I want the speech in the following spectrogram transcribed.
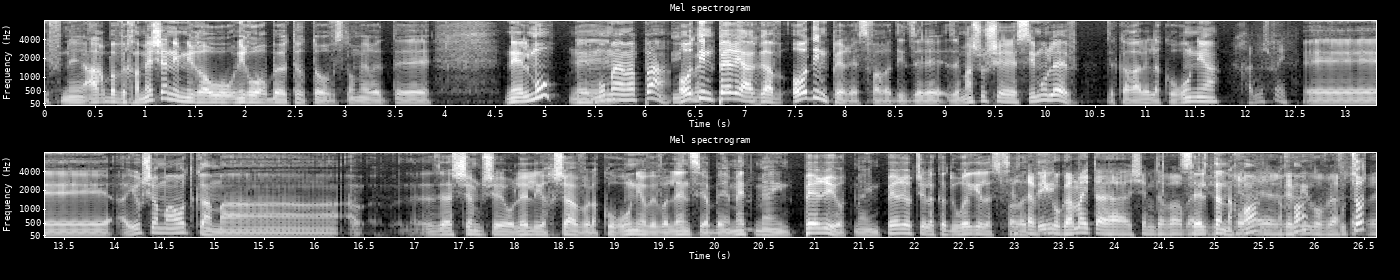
לפני 4 ו-5 שנים נראו, נראו הרבה יותר טוב. זאת אומרת, אה, נעלמו, נעלמו אה, מהמפה. עוד אימפריה, אגב, עוד אימפריה ספרדית, זה, זה משהו ששימו לב, זה קרה ללקורוניה. חד משמעית. אה, היו שם עוד כמה... זה השם שעולה לי עכשיו, אבל הקורוניה וולנסיה, באמת מהאימפריות, מהאימפריות של הכדורגל סלטה הספרדי. ויגו גם הייתה שם דבר. סלטה, נכון, נכון. קבוצות, אה,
